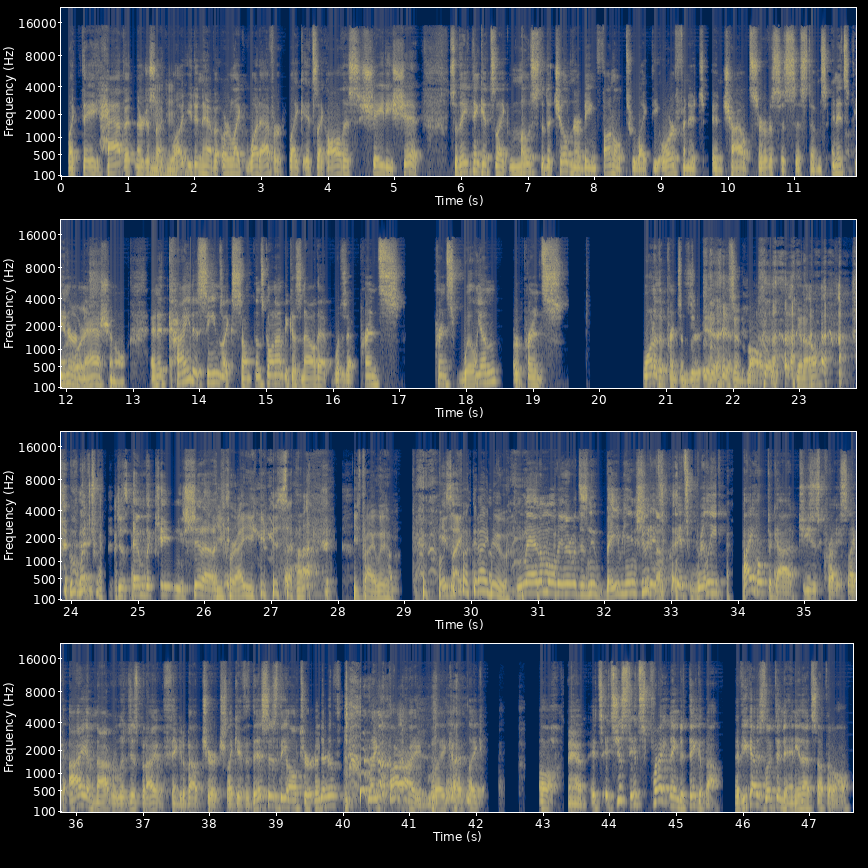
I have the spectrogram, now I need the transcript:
Like they have it and they're just Mhm. like, what? You didn't have it, or like whatever. Like it's like all this shady shit. So they think it's like most of the children are being funneled through like the orphanage and child services systems, and it's Of course. international. And it kind of seems like something's going on because now that what is that Prince Prince William or Prince one of the princes is, is involved. You know, which just implicating shit out of You're right. You just, he's probably living. What He's the like- fuck did I do? Man, I'm over here with this new baby and shit. dude, it's it's really. I hope to God, Jesus Christ, like I am not religious, but I am thinking about church. Like if this is the alternative, like fine, like I- like. Oh man, it's it's just it's frightening to think about. Have you guys looked into any of that stuff at all?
